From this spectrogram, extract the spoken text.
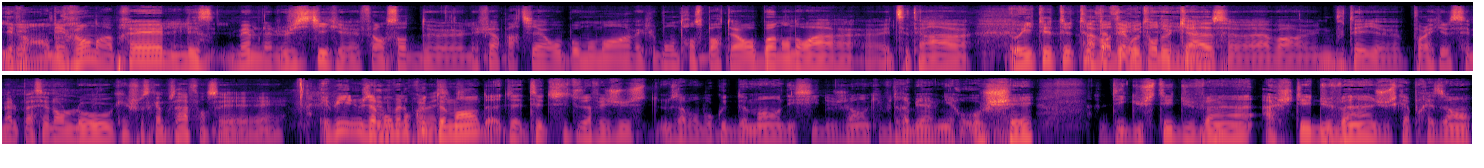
Les vendre. les vendre après, les, même la logistique, faire en sorte de les faire partir au bon moment avec le bon transporteur, au bon endroit, euh, etc. Oui, tout, tout, tout avoir des fait. retours de casse, euh, avoir une bouteille euh, pour laquelle c'est mal passé dans l'eau, quelque chose comme ça. Enfin, c'est Et puis nous avons beaucoup de demandes, c'est- c'est tout à fait juste, nous avons beaucoup de demandes ici de gens qui voudraient bien venir au chai, déguster du vin, acheter du vin. Jusqu'à présent,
